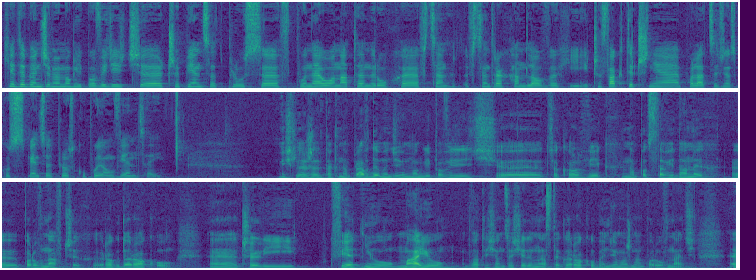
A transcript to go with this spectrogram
Kiedy będziemy mogli powiedzieć, e, czy 500 plus e, wpłynęło na ten ruch e, w, cent- w centrach handlowych i czy faktycznie Polacy w związku z 500 plus kupują więcej? Myślę, że tak naprawdę będziemy mogli powiedzieć cokolwiek na podstawie danych porównawczych rok do roku, czyli kwietniu, maju 2017 roku będzie można porównać e,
